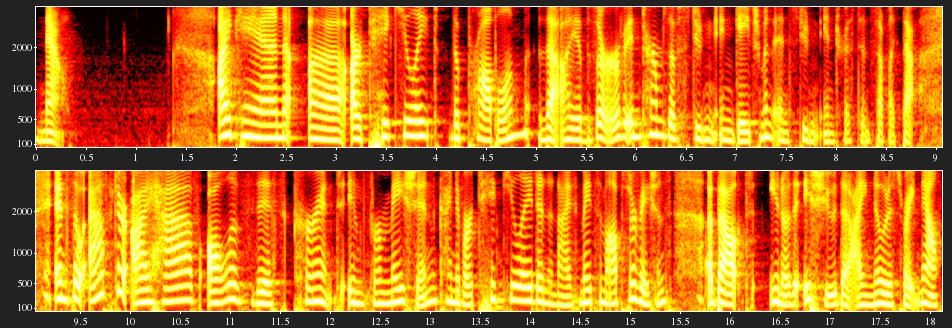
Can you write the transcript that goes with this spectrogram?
now. I can uh, articulate the problem that I observe in terms of student engagement and student interest and stuff like that. And so after I have all of this current information kind of articulated and I've made some observations about, you know, the issue that I notice right now,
